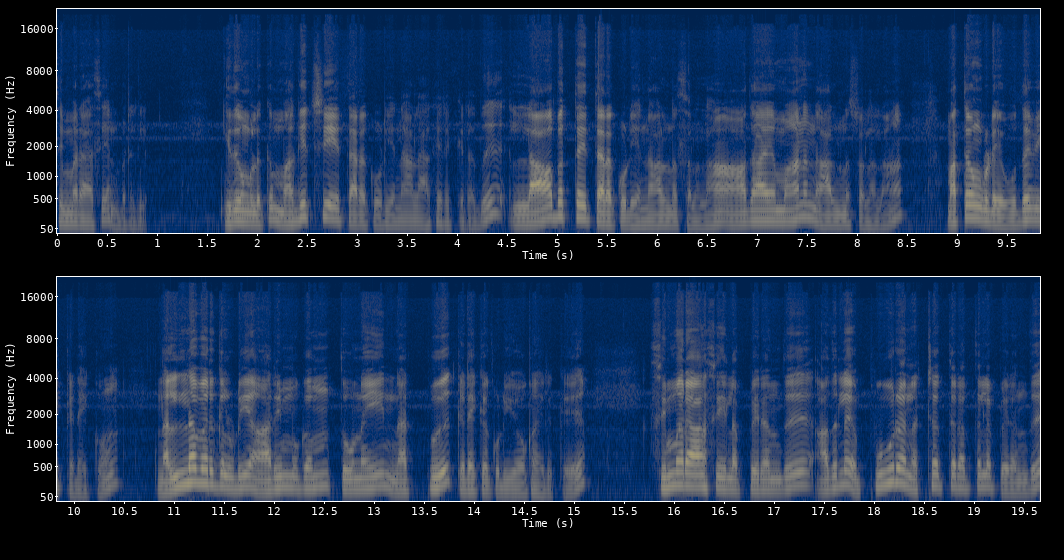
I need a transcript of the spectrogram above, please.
சிம்மராசி அன்பர்களே இது உங்களுக்கு மகிழ்ச்சியை தரக்கூடிய நாளாக இருக்கிறது. லாபத்தை தரக்கூடிய நாள்னு சொல்லலாம் ஆதாயமான நாள்னு சொல்லலாம். மற்றவங்களுடைய உதவி கிடைக்கும். நல்லவர்களுடைய அறிமுகம் துணை நட்பு கிடைக்கக்கூடிய யோகம் இருக்குது சிம்மராசியில் பிறந்து அதில் பூர நட்சத்திரத்தில் பிறந்து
